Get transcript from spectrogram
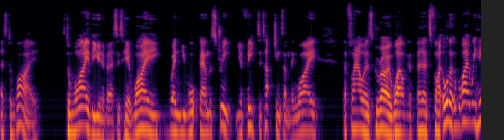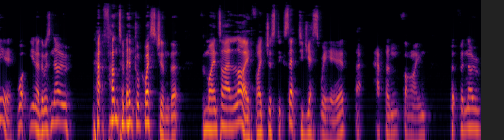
as to why. As to why the universe is here. Why, when you walk down the street, your feet are touching something. Why the flowers grow, why the birds fly. All why are we here? What, you know, there was no, that fundamental question that for my entire life I just accepted, yes, we're here. That happened, fine. But for no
